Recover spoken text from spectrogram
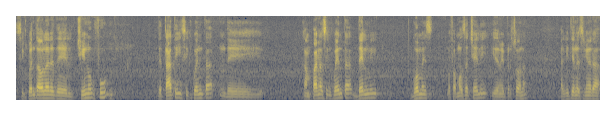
50 dólares del chino Fu, de Tati 50, de Campana 50, Delmi Gómez, la famosa Cheli, y de mi persona. Aquí tiene señora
